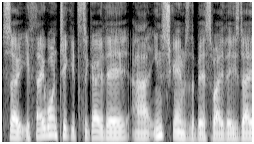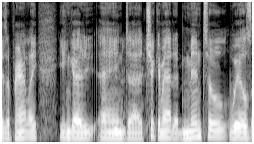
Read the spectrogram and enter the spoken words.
So if they want tickets to go there, uh, Instagram's the best way these days. Apparently, you can go and uh, check them out at Mental Wheels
